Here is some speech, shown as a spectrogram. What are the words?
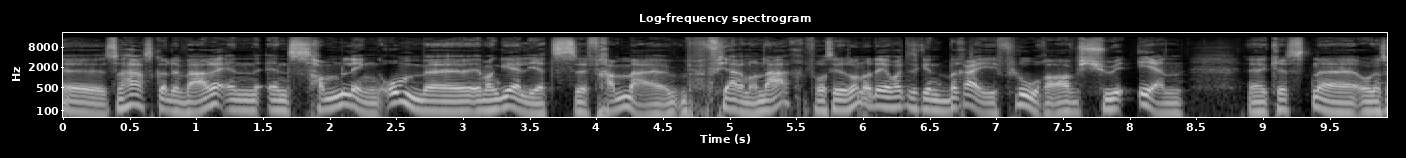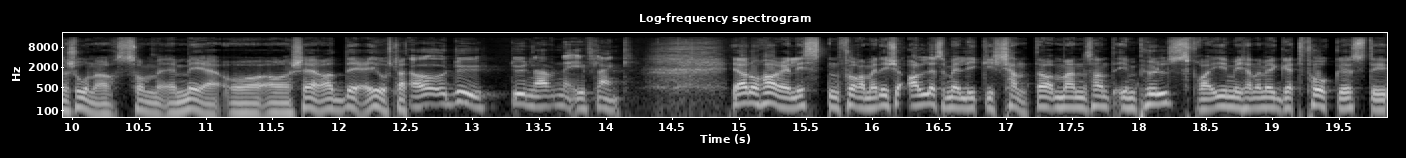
Eh, Så her skal det være en, en samling om eh, evangeliets fremme, fjern og nær, for å si det sånn. Og det er jo faktisk en brei flora av 21 eh, kristne organisasjoner som er med og arrangerer. Det er jo slett Ja, og du, du nevner i flenk. ja, nå har jeg listen foran meg. Det er ikke alle som er like kjent, men sant, Impuls fra IMI kjenner vi, Get Focus, de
